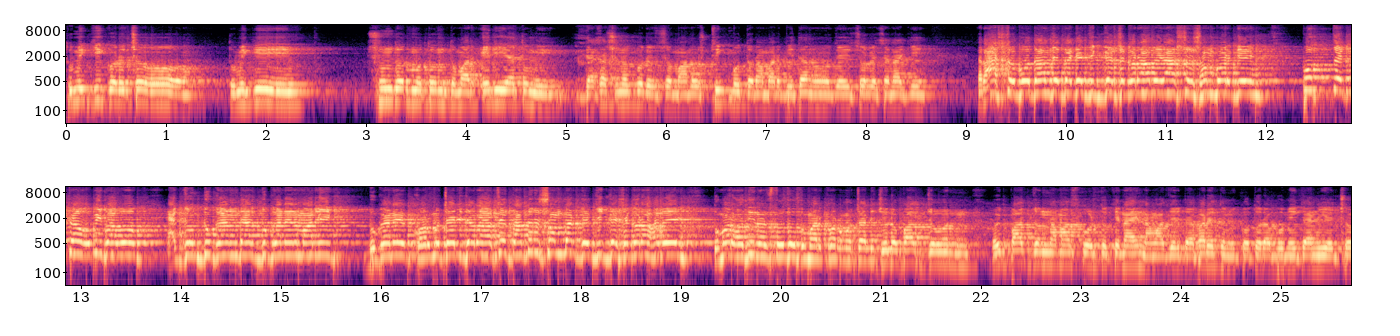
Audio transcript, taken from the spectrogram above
তুমি কি করেছ? তুমি কি সুন্দর মতন তোমার এরিয়া তুমি দেখাশোনা করেছ? মানুষ ঠিক মতন আমার বিধান অনুযায়ী চলেছে নাকি? রাষ্ট্রপ্রধান যে তাকে জিজ্ঞাসা করা হবে রাষ্ট্র সম্পর্কে, প্রত্যেকটা অভিভাবক, একজন দোকানদার, দোকানের মালিক, দোকানের কর্মচারী যারা আছে, তাদের সম্পর্কে জিজ্ঞাসা করা হবে, তোমার অধীনস্থ তো তোমার কর্মচারী ছিল পাঁচজন, ওই পাঁচজন নামাজ পড়তো কিনা নামাজের ব্যাপারে তুমি কতটা ভূমিকা নিয়েছো?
